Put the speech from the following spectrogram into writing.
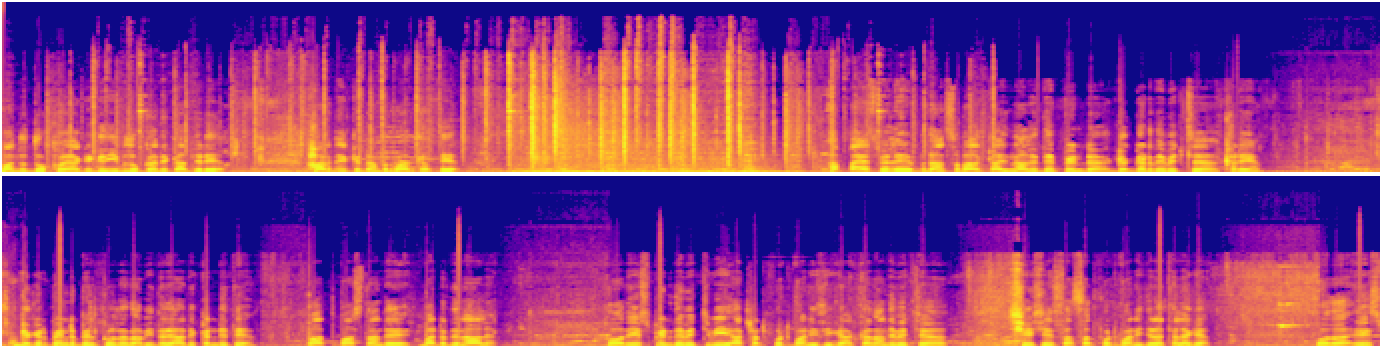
ਮਨ ਨੂੰ ਦੁੱਖ ਹੋਇਆ ਕਿ ਗਰੀਬ ਲੋਕਾਂ ਦੇ ਘਰ ਜਿਹੜੇ ਆ, ਹੜ੍ਹ ਨੇ ਕਿਦਾਂ ਬਰਬਾਦ ਕਰਤੇ ਆ। ਆਪਾਂ ਇਸ ਵੇਲੇ ਵਿਧਾਨ ਸਭਾ ਹਲਕਾ ਨਾਲੇ ਦੇ ਪਿੰਡ ਗੱਗੜ ਦੇ ਵਿੱਚ ਖੜੇ ਆ। ਗੱਗੜ ਪਿੰਡ ਬਿਲਕੁਲ ਰਾਵੀ ਦਰਿਆ ਦੇ ਕੰਢੇ ਤੇ ਆ, ਭਾਰਤ ਪਾਕਿਸਤਾਨ ਦੇ ਬਾਰਡਰ ਦੇ ਨਾਲ ਹੈ ਔਰ ਇਸ ਪਿੰਡ ਦੇ ਵਿੱਚ ਵੀ 8-8 ਫੁੱਟ ਪਾਣੀ ਸੀਗਾ, ਘਰਾਂ ਦੇ ਵਿੱਚ 6-6 7-7 ਫੁੱਟ ਪਾਣੀ ਜਿਹੜਾ ਚਲਾ ਗਿਆ। ਉਹਦਾ ਇਸ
